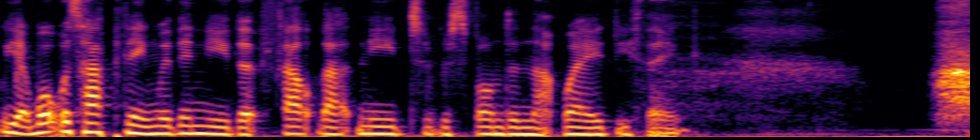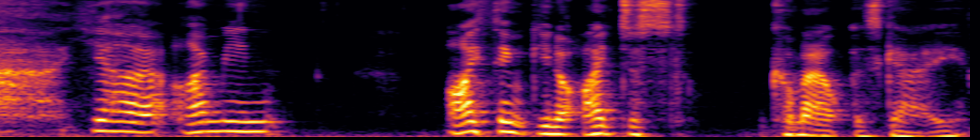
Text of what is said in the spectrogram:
yeah, what was happening within you that felt that need to respond in that way? Do you think? Yeah, I mean, I think you know, I just come out as gay.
